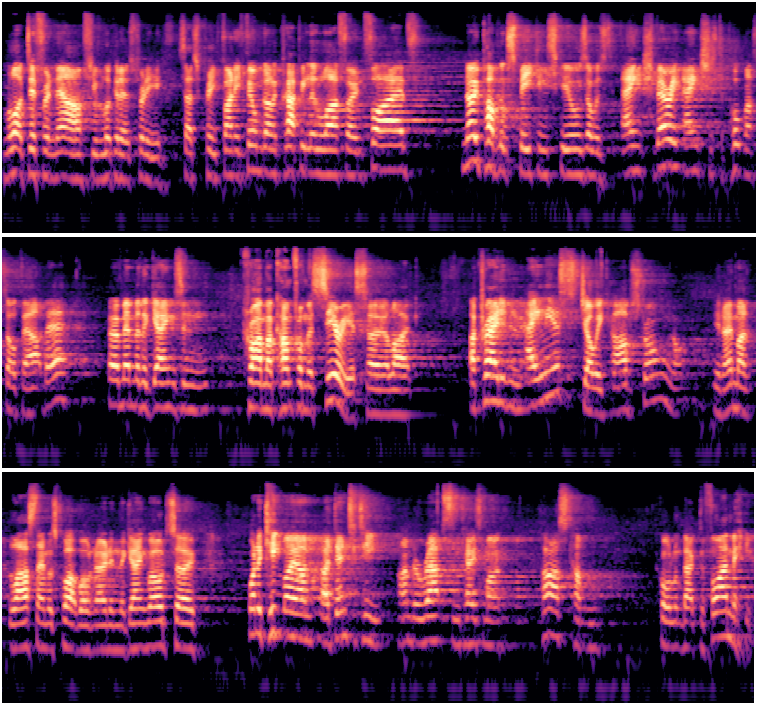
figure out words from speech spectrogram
I'm a lot different now. If you look at it, it's pretty, actually pretty funny. Filmed on a crappy little iPhone 5. No public speaking skills. I was very anxious to put myself out there. I remember the gangs and crime I come from are serious, so like, I created an alias, Joey Carbstrong. Not, you know, my last name was quite well known in the gang world, so I want to keep my identity under wraps in case my past come calling back to find me.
